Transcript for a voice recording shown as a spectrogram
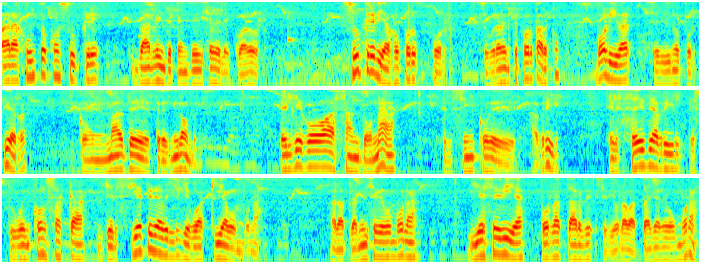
para junto con Sucre dar la independencia del Ecuador. Sucre viajó por, por seguramente por barco, Bolívar se vino por tierra con más de 3.000 hombres. Él llegó a Sandoná el 5 de abril, el 6 de abril estuvo en Consacá y el 7 de abril llegó aquí a Bomboná, a la planicie de Bomboná, y ese día por la tarde se dio la batalla de Bomboná.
